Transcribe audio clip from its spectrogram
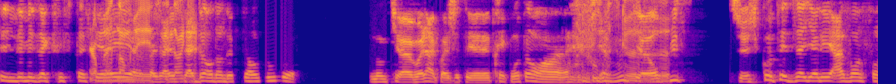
une de mes actrices préférées. Ah bah je l'adore dans Doctor Who. Donc euh, voilà quoi, j'étais très content. Hein. J'avoue qu'en plus je, je comptais déjà y aller avant son,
